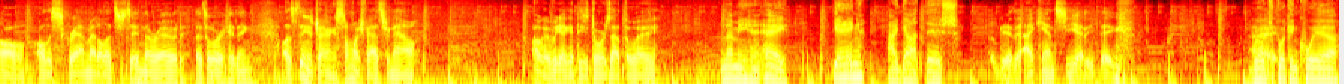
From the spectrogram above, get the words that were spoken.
Oh, all the scrap metal that's just in the road. That's what we're hitting. Oh, this thing is driving so much faster now. Okay, we gotta get these doors out the way. Let me. Ha- hey, gang, I got this. Oh, good. I can't see anything. Road's Alright. fucking queer.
